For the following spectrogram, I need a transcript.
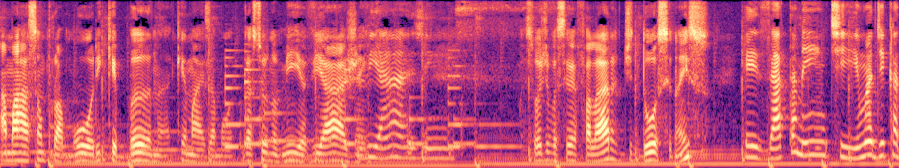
amarração pro amor, ikebana, que mais amor? Gastronomia, viagem. Viagens. Mas hoje você vai falar de doce, não é isso? Exatamente. Uma dica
